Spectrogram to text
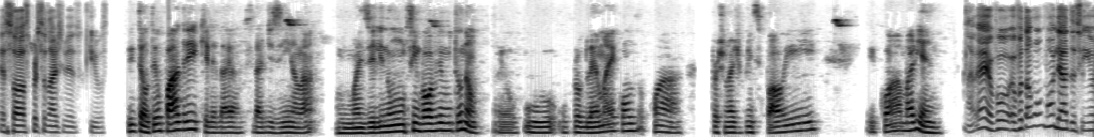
É só os personagens mesmo que. Então, tem um padre, que ele é da cidadezinha lá, mas ele não se envolve muito, não. O, o, o problema é com, com a personagem principal e, e com a Marianne. É, eu vou, eu vou dar uma, uma olhada, assim. Eu,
